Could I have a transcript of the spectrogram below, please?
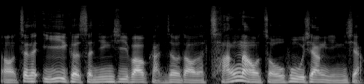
哦这个一亿个神经细胞感受到了肠脑轴互相影响。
